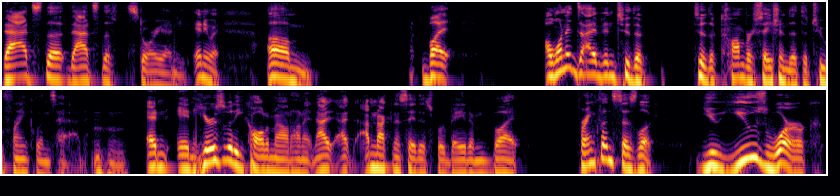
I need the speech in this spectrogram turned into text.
that's the that's the story I need. Anyway, um but I want to dive into the to the conversation that the two Franklins had. Mhm. And and here's what he called him out on it. And I, I I'm not going to say this verbatim, but Franklin says, "Look, you use work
